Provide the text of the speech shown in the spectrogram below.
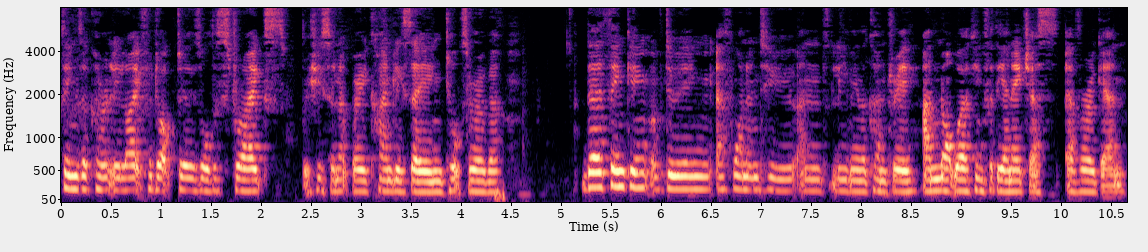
things are currently like for doctors, all the strikes, Rishi Sunak very kindly saying talks are over, they're thinking of doing F1 and 2 and leaving the country and not working for the NHS ever again.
